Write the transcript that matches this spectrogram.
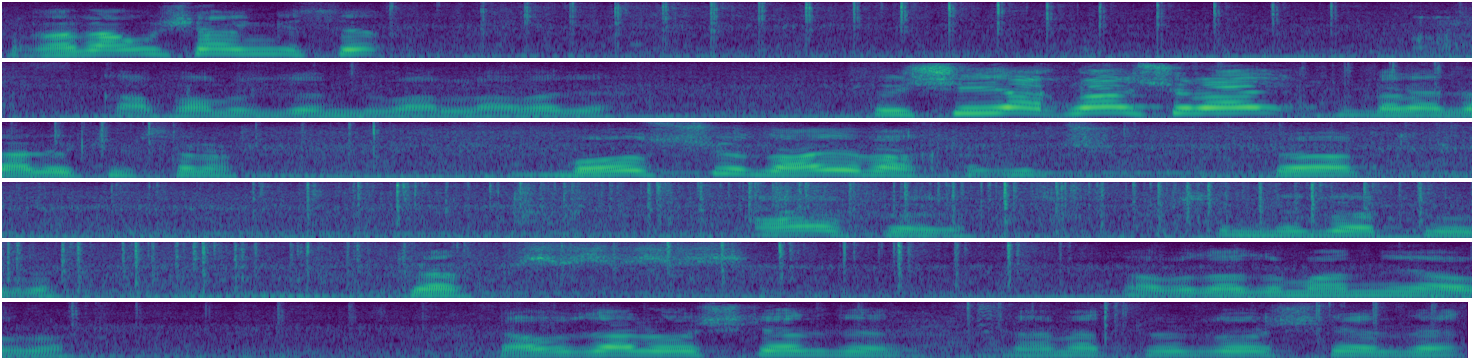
Şu kara kuş hangisi? Kafamız döndü vallahi var ya. Işığı yak lan şurayı. Berat aleyküm selam. Boz şu dayı bak. 3, 4. Aferin. Şimdi 4 vurdu. Gel. Ha bu da dumanlı yavru. Yavuz Ali hoş geldin. Mehmet Durdu hoş geldin.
